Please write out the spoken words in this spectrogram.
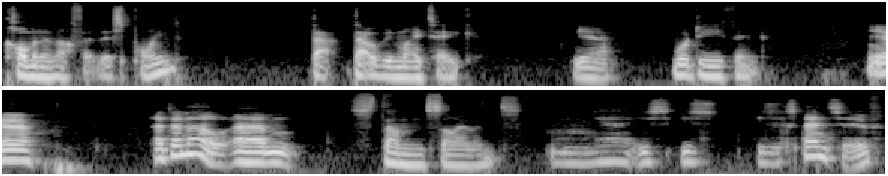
common enough at this point. That that would be my take. Yeah. What do you think? Yeah. I don't know. Um, Stunned silence. yeah, he's he's he's expensive,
